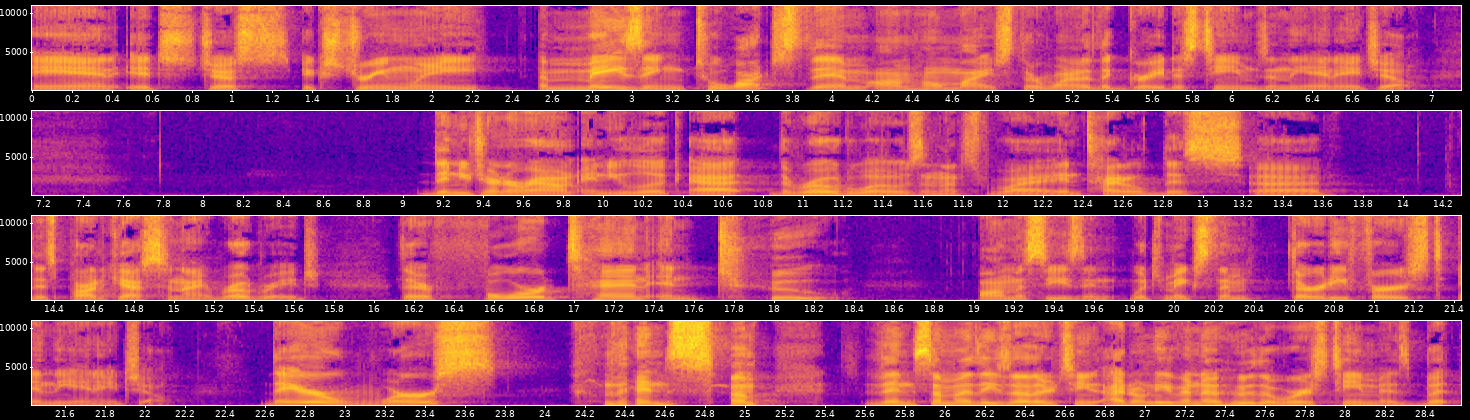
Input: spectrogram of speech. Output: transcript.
and it's just extremely amazing to watch them on home ice. They're one of the greatest teams in the NHL. Then you turn around and you look at the road woes, and that's why I entitled this uh, this podcast tonight "Road Rage." They're four ten and two on the season, which makes them 31st in the NHL. They are worse than some than some of these other teams. I don't even know who the worst team is, but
